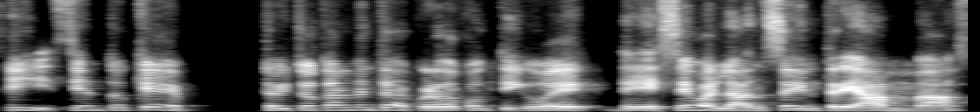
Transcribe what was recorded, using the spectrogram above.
Sí, siento que estoy totalmente de acuerdo contigo de, de ese balance entre ambas.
